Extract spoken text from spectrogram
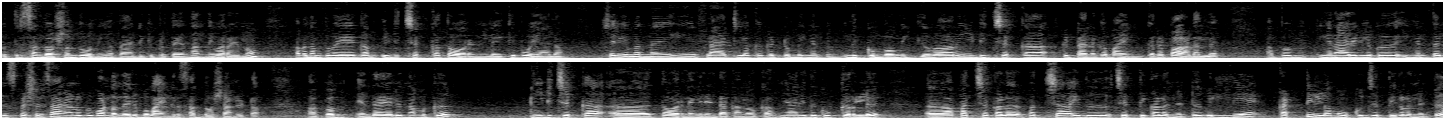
ഒത്തിരി സന്തോഷം തോന്നി. അപ്പം ആന്റിക്ക് പ്രത്യേകം നന്ദി പറയുന്നു. അപ്പം നമുക്ക് വേഗം ഇടിച്ചക്ക തോരനിലേക്ക് പോയാലോ. ശരിക്കും പറഞ്ഞാൽ ഈ ഫ്ലാറ്റിലൊക്കെ കിട്ടുമ്പോൾ ഇങ്ങനെ നിൽക്കുമ്പോൾ മിക്കവാറും ഇടിച്ചൊക്കെ കിട്ടാനൊക്കെ ഭയങ്കര പാടല്ലേ? അപ്പം ഇങ്ങനെ ആരെങ്കിലുമൊക്കെ ഇങ്ങനത്തെ ഒരു സ്പെഷ്യൽ സാധനങ്ങളൊക്കെ കൊണ്ടുവന്ന് വരുമ്പോൾ ഭയങ്കര സന്തോഷമാണ് കേട്ടോ അപ്പം എന്തായാലും നമുക്ക് ഇടിച്ചക്ക തോരൻ എങ്ങനെ ഉണ്ടാക്കാൻ നോക്കാം. ഞാനിത് കുക്കറിൽ ആ പച്ച കളർ പച്ച ഇത് ചെത്തി കളഞ്ഞിട്ട് വലിയ കട്ടിയുള്ള മൂക്കും ചെത്തി കളഞ്ഞിട്ട്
